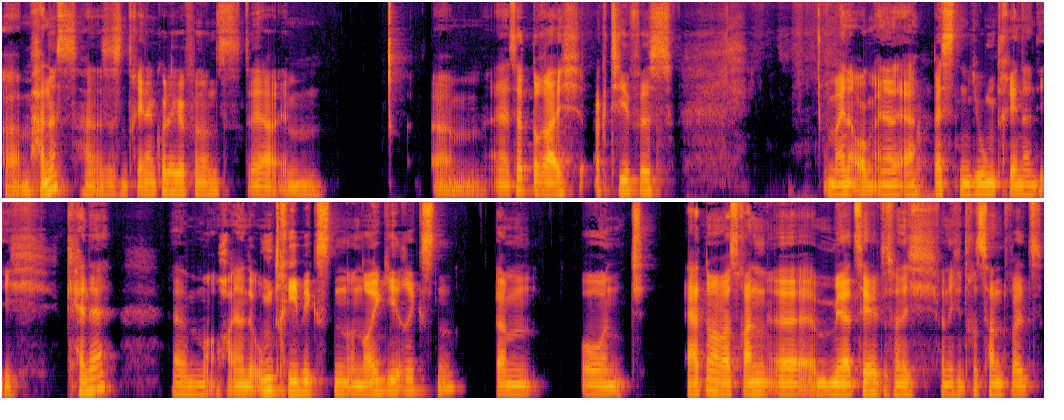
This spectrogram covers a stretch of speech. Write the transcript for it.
ähm, Hannes. Hannes ist ein Trainerkollege von uns, der im ähm, NLZ-Bereich aktiv ist. In meinen Augen einer der besten Jugendtrainer, die ich kenne. Ähm, auch einer der umtriebigsten und neugierigsten. Ähm, und er hat noch mal was ran äh, mir erzählt, das fand ich, fand ich interessant, weil es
